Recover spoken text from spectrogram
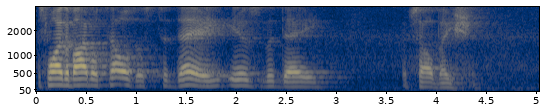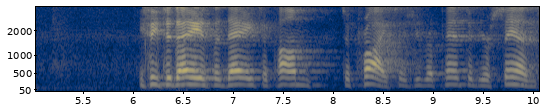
That's why the Bible tells us today is the day of salvation. You see, today is the day to come to Christ as you repent of your sins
